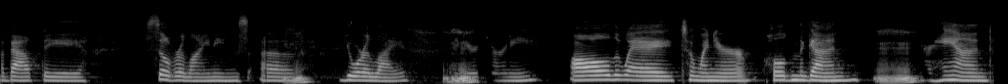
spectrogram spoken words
about the silver linings of mm-hmm. your life mm-hmm. and your journey, all the way to when you're holding the gun mm-hmm. in your hand,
